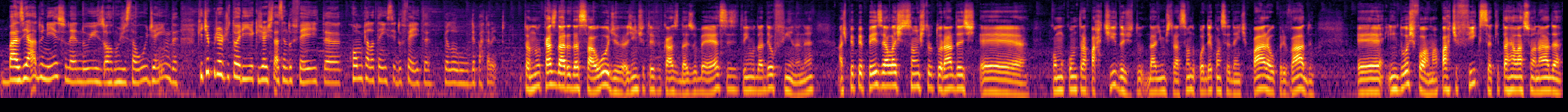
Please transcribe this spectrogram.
baseado nisso, né, nos órgãos de saúde ainda, que tipo de auditoria que já está sendo feita, como que ela tem sido feita pelo departamento? Então, no caso da área da saúde, a gente teve o caso das UBS e tem o da Delfina, né? As PPPs, elas são estruturadas é, como contrapartidas do, da administração do poder concedente para o privado é, em duas formas. A parte fixa, que está relacionada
